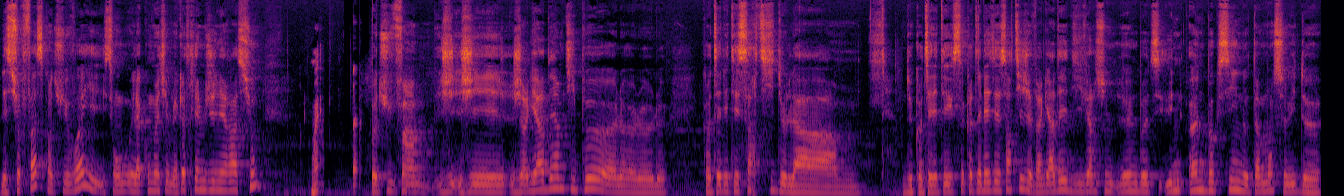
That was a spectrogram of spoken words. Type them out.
Les surfaces, quand tu les vois, ils sont la combien La quatrième génération. Ouais. Quand tu, enfin, j'ai- regardé un petit peu euh, le, le- le- quand elle était sortie de la, de quand elle était quand elle était sortie, j'avais regardé divers un- unbox- une unboxing, notamment celui de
